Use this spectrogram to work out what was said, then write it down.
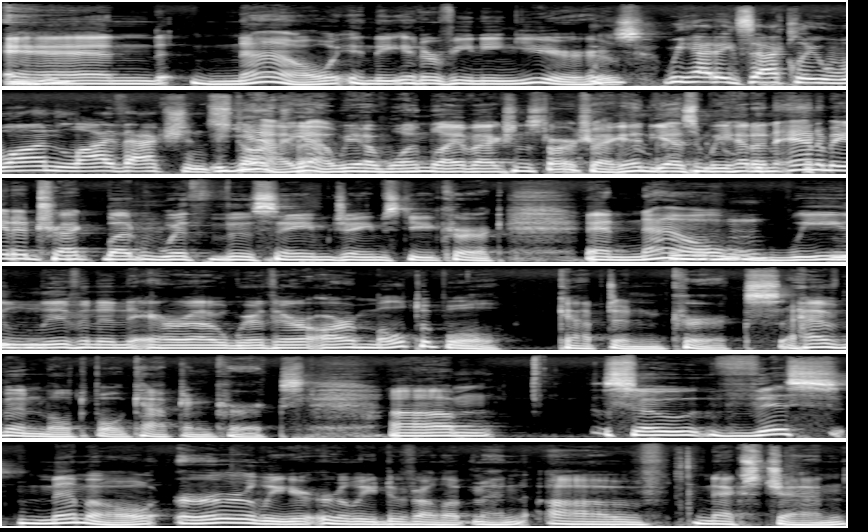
And now, in the intervening years, we had exactly one live action Star yeah, Trek. yeah, we have one live action Star Trek, and yes, and we had an animated Trek, but with the same James T. Kirk. And now Mm-hmm. we live in an era where there are multiple Captain Kirks, have been multiple Captain Kirks. Um, so this memo, early, early development of next gen,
